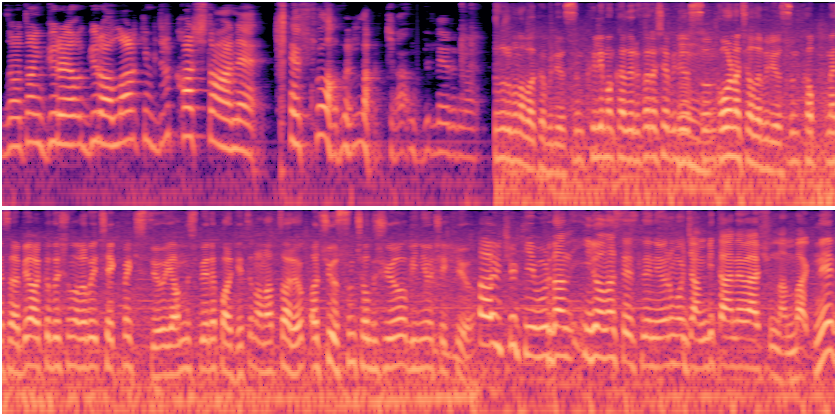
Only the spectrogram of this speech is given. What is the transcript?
Zaten Güral, Gürallar kim bilir kaç tane Tesla alırlar kendilerine. durumuna bakabiliyorsun. Klima kalorifer açabiliyorsun. Hmm. Korna çalabiliyorsun. Kap mesela bir arkadaşın arabayı çekmek istiyor. Yanlış bir yere park ettin. Anahtar yok. Açıyorsun, çalışıyor, biniyor, çekiyor. Abi çok iyi. Buradan Elon'a sesleniyorum. Hocam bir tane ver şundan. Bak ne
